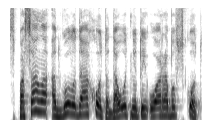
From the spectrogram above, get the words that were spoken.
Спасала от голода охота, да отнятый у арабов скот,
